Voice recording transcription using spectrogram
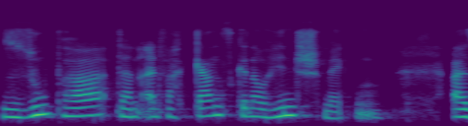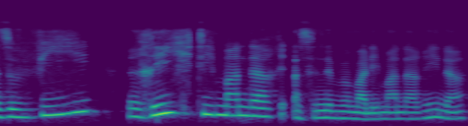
super dann einfach ganz genau hinschmecken. Also wie riecht die Mandarine, also nehmen wir mal die Mandarine,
